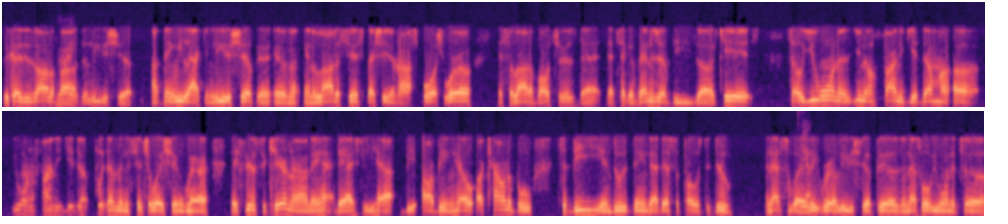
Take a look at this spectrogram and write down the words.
Because it's all about right. the leadership. I think we lack in leadership in, in, a, in a lot of sense, especially in our sports world. It's a lot of vultures that, that take advantage of these uh, kids. So you want to, you know, finally get them a, uh, you want to finally get them, put them in a situation where they feel secure now and they ha- they actually have be, are being held accountable to be and do the thing that they're supposed to do. And that's what yeah. real leadership is, and that's what we wanted to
